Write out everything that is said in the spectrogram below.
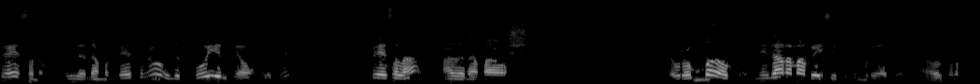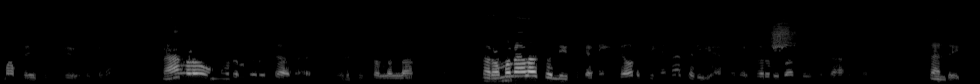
பேசணும். இது நம்ம பேசணும். இது போயிருக்கு அவங்களுக்கு. பேசலாம். அது நம்ம ரொம்ப நிதானமா பேசிட்டு இருக்க முடியாது. அவசரமா பேசக்கூடிய இருக்கிறோம் நாங்களும் முதல்வருக்கு அதை எடுத்து சொல்லலாம் நான் ரொம்ப நாளா சொல்லிட்டு இருக்கேன். நீங்க கவனிச்சீங்கன்னா தெரியும். என்னுடைய குரல் வந்துட்டு தான் நன்றி.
